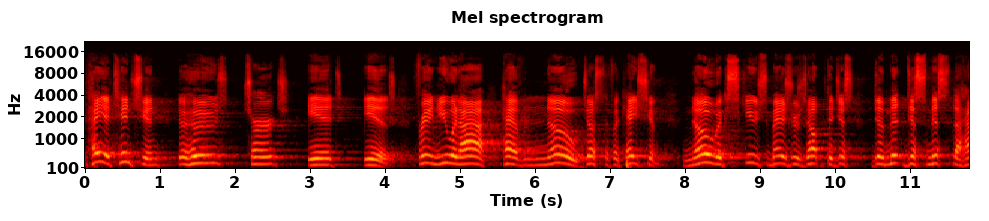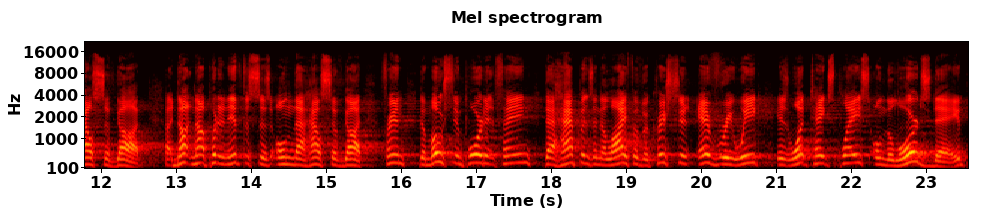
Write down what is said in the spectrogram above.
Pay attention to whose church it is. Friend, you and I have no justification, no excuse measures up to just dismiss the house of God. Uh, not, not put an emphasis on the house of God. Friend, the most important thing that happens in the life of a Christian every week is what takes place on the Lord's day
